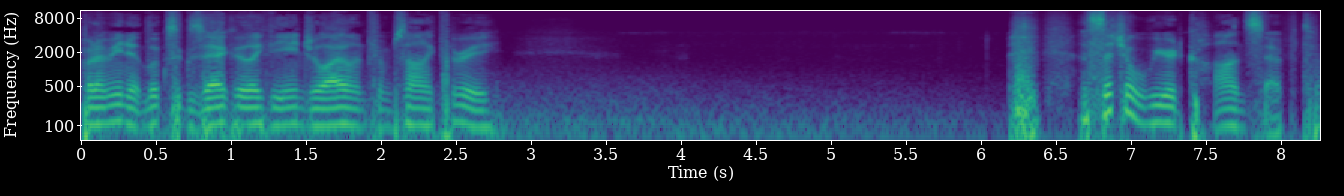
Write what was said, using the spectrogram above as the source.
But I mean, it looks exactly like the Angel Island from Sonic 3. That's such a weird concept.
